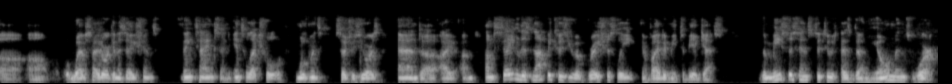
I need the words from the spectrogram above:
uh, uh, website organizations, think tanks, and intellectual movements such as yours. And uh, I, I'm, I'm saying this not because you have graciously invited me to be a guest. The Mises Institute has done yeoman's work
